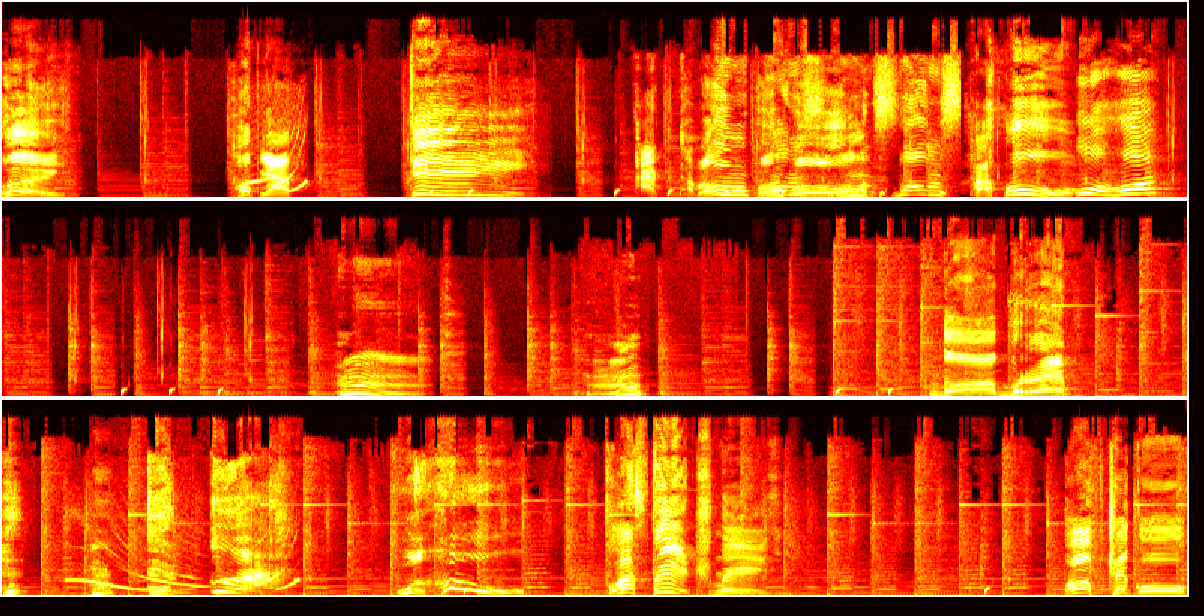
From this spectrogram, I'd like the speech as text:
Гей! Хопля! Ті! Бум-бум-бум! Бум! Хаху! Ого! Хм. Хм. Добре! Уху! Пластичний! Попчику!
